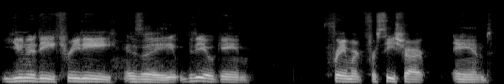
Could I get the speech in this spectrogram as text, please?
unity 3d is a video game framework for c sharp and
